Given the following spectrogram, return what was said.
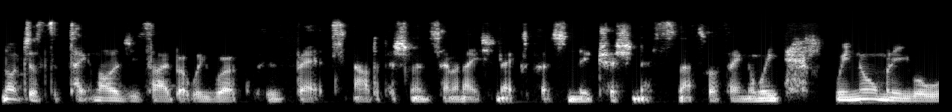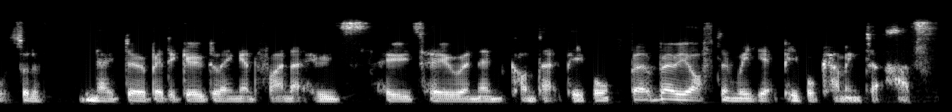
not just the technology side, but we work with vets and artificial insemination experts and nutritionists and that sort of thing. And we we normally will sort of you know do a bit of googling and find out who's who's who, and then contact people. But very often we get people coming to us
